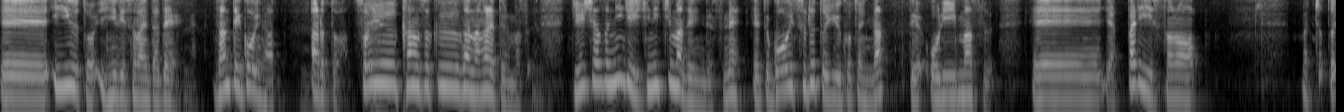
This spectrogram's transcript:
えー、EU とイギリスの間で暫定合意があると、そういう観測が流れております。11月21日までにですね、えっ、と、合意するということになっております。えー、やっぱりその、まあ、ちょっと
